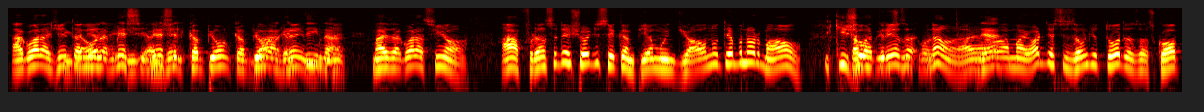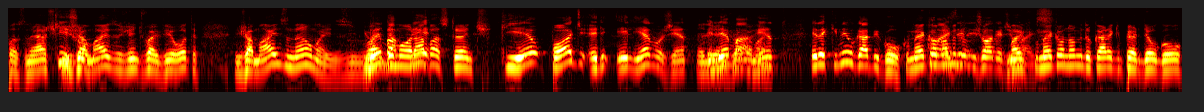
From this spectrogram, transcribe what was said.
Agora a gente tá agora Messi, a Messi, gente- campeão, campeão grande, Argentina. grande. Mas agora assim, ó. A França deixou de ser campeã mundial no tempo normal. E que Tava jogo três a... não a, né? a maior decisão de todas as Copas, né? Acho que, Que jamais a gente vai ver outra. Jamais não, mas E vai Mbappé, demorar bastante. Que é, pode, ele, ele é nojento, Ele ele, é marrento, ele é que nem o Gabigol. Como é que é o mas nome ele do... joga demais. Mas como é que é o nome do cara que perdeu o gol?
